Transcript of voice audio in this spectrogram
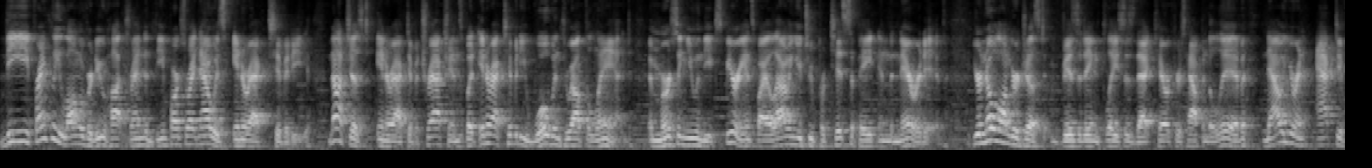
The frankly long overdue hot trend in theme parks right now is interactivity. Not just interactive attractions, but interactivity woven throughout the land, immersing you in the experience by allowing you to participate in the narrative. You're no longer just visiting places that characters happen to live, now you're an active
